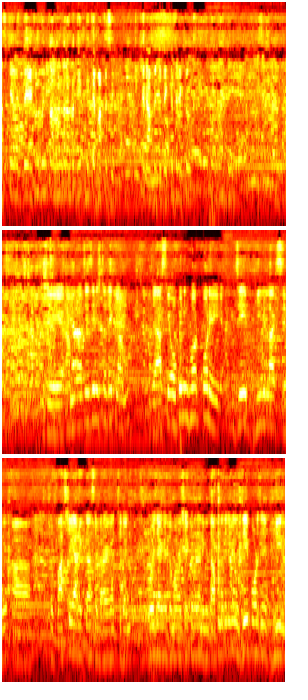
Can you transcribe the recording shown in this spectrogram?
আজকে অব্দি এখন পর্যন্ত আলহামদুলিল্লাহ আমরা দিতে পারতেছি। সেটা আপনি তো দেখতেছেন একটু। যে আমরা যে জিনিসটা দেখলাম, যে আজকে ওপেনিং হওয়ার পরে যে ভিড় লাগছে তো পাশে আরেকটা আছে ঢাকা কাচ্ছিলেন ওই জায়গায় তো মানুষ একেবারে নেই, কিন্তু আপনাদের এখানে যে পর্যায়ে ভিড়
